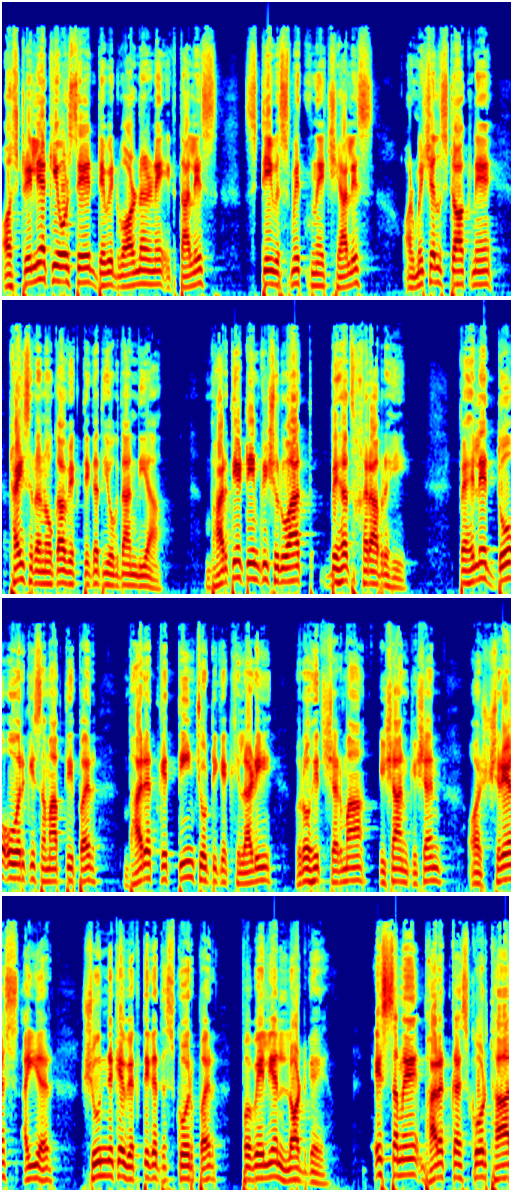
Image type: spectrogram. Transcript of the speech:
ऑस्ट्रेलिया की ओर से डेविड वार्नर ने 41, स्टीव स्मिथ ने 46 और मिचेल स्टॉक ने 28 रनों का व्यक्तिगत योगदान दिया। भारतीय टीम की शुरुआत बेहद खराब रही। पहले दो ओवर की समाप्ति पर भारत के तीन चोटी के खिलाड़ी रोहित शर्मा ईशान किशन और श्रेयस अय्यर शून्य के व्यक्तिगत स्कोर पर पवेलियन लौट गए। इस समय भारत का स्कोर था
